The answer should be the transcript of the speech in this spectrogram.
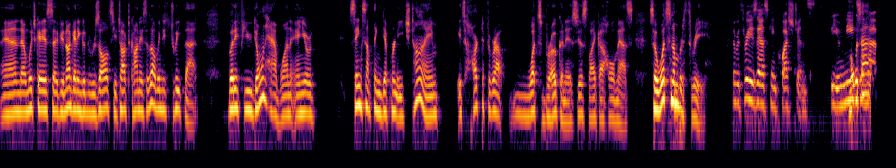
And in which case, if you're not getting good results, you talk to Connie says, "Oh, we need to tweak that." But if you don't have one and you're saying something different each time, it's hard to figure out what's broken. It's just like a whole mess. So, what's hmm. number three? Number three is asking questions that you need to that? have.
